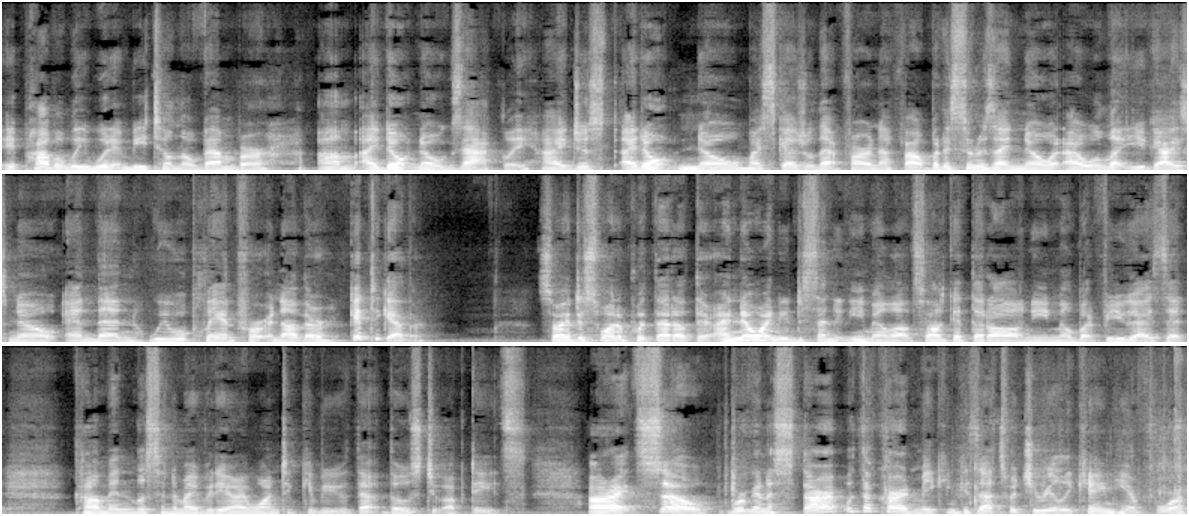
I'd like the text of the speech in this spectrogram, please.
It probably wouldn't be till November. Um, I don't know exactly. I just I don't know my schedule that far enough out. But as soon as I know it, I will let you guys know, and then we will plan for another get together. So I just want to put that out there. I know I need to send an email out, so I'll get that all in email. But for you guys that come and listen to my video, I want to give you that those two updates. All right, so we're going to start with the card making because that's what you really came here for.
